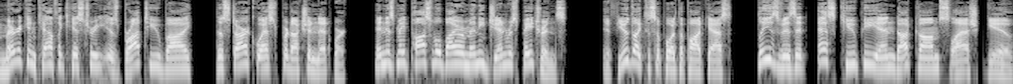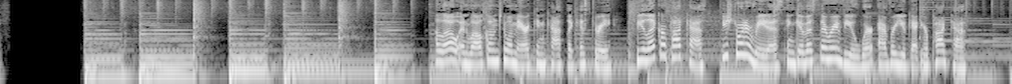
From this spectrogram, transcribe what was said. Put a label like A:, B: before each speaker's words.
A: American Catholic History is brought to you by the StarQuest Production Network and is made possible by our many generous patrons. If you'd like to support the podcast, please visit sqpn.com/give.
B: Hello and welcome to American Catholic History. If you like our podcast, be sure to rate us and give us a review wherever you get your podcasts.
